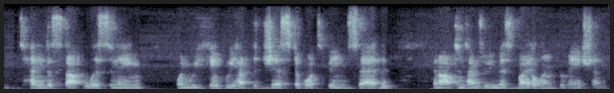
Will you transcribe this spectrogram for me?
we tend to stop listening when we think we have the gist of what's being said, and oftentimes we miss vital information.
